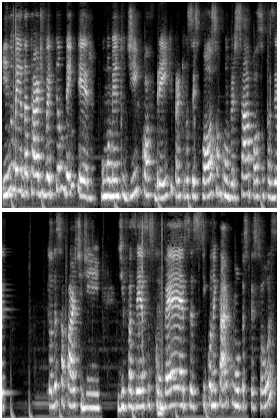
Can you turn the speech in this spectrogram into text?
E no meio da tarde vai também ter um momento de coffee break para que vocês possam conversar, possam fazer toda essa parte de de fazer essas conversas, se conectar com outras pessoas.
